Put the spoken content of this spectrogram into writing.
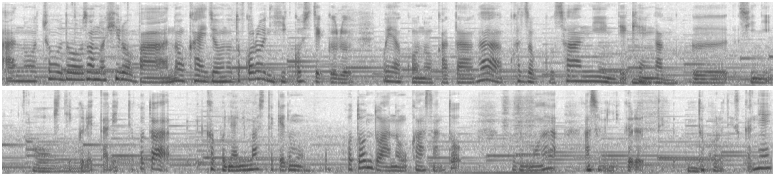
あのちょうどその広場の会場のところに引っ越してくる親子の方が家族3人で見学しに来てくれたりっていうことは過去にありましたけどもほとんどあのお母さんと子供が遊びに来るっていうところですかね。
